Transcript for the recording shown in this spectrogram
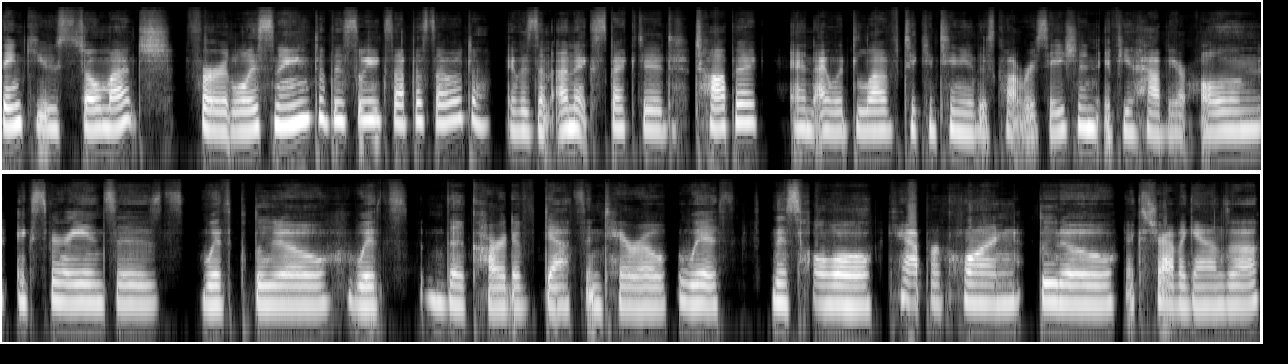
Thank you so much for listening to this week's episode. It was an unexpected topic, and I would love to continue this conversation. If you have your own experiences with Pluto, with the card of death and tarot, with this whole Capricorn Pluto extravaganza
